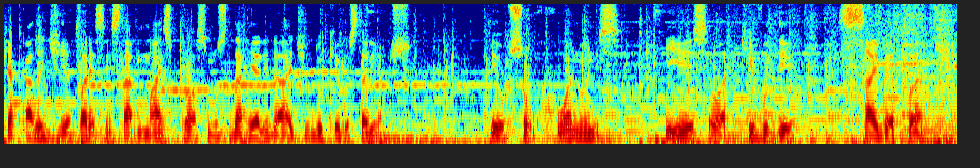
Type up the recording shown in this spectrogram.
que a cada dia parecem estar mais próximos da realidade do que gostaríamos. Eu sou Juan Nunes e esse é o arquivo de Cyberpunk.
